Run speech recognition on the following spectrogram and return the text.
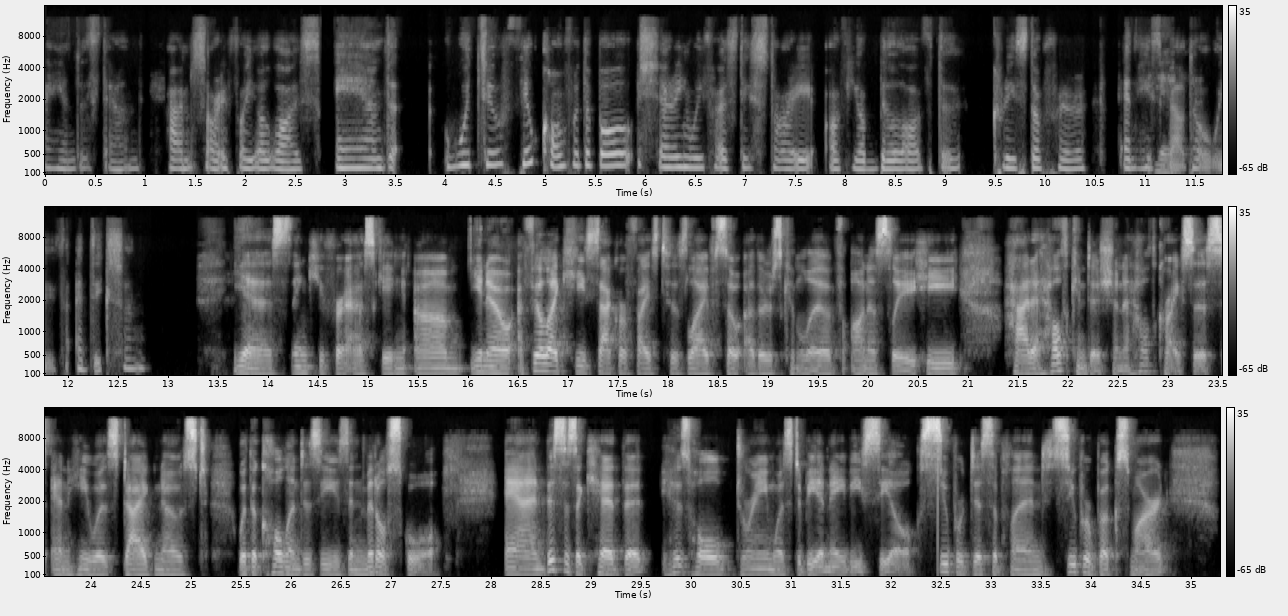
I understand. I'm sorry for your loss. And would you feel comfortable sharing with us the story of your beloved Christopher and his yeah. battle with addiction? Yes, thank you for asking. Um, you know, I feel like he sacrificed his life so others can live. Honestly, he had a health condition, a health crisis, and he was diagnosed with a colon disease in middle school. And this is a kid that his whole dream was to be a Navy SEAL, super disciplined, super book smart.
